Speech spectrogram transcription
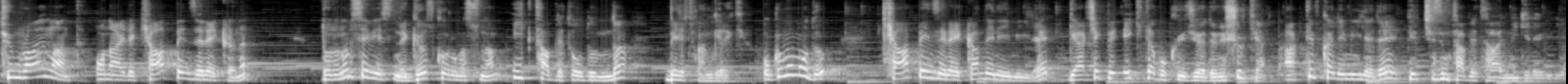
tüm Rhineland onaylı kağıt benzeri ekranı donanım seviyesinde göz koruma sunan ilk tablet olduğunu da belirtmem gerekiyor. Okuma modu kağıt benzeri ekran deneyimiyle gerçek bir e-kitap okuyucuya dönüşürken aktif kalemiyle de bir çizim tableti haline gelebiliyor.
